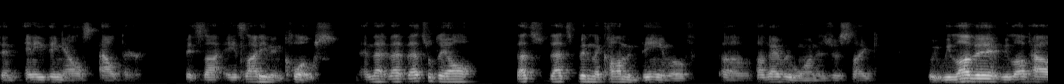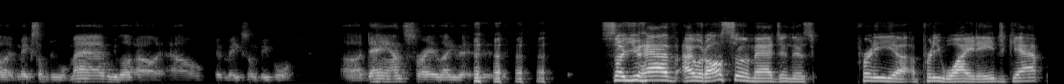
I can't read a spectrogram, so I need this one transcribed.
than anything else out there. It's not it's not even close. And that, that that's what they all that's that's been the common theme of uh, of everyone is just like we, we love it. We love how it makes some people mad. We love how how it makes some people uh, dance, right? Like that. so you have, I would also imagine there's pretty uh, a pretty wide age gap.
